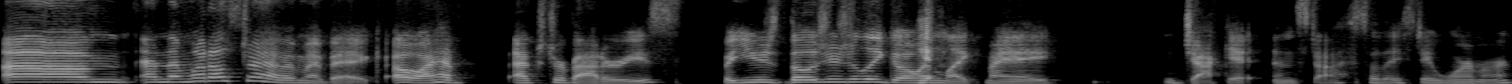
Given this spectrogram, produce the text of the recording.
Um, and then what else do I have in my bag? Oh, I have extra batteries, but use those usually go Yeah. in like my jacket and stuff, so they stay warmer.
